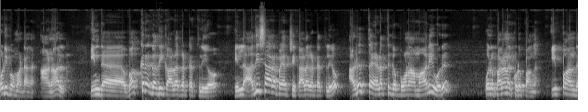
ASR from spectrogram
ஓடி போக மாட்டாங்க. ஆனால் இந்த வக்ரகதி காலகட்டத்திலேயோ இல்லை அதிசார பயிற்சி காலகட்டத்திலேயோ அடுத்த இடத்துக்கு போன மாதிரி ஒரு ஒரு பலனை கொடுப்பாங்க. இப்போ அந்த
